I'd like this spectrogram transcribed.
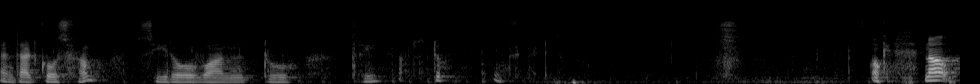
and that goes from 0, 1, 2, 3 up to infinity. Okay. Now,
